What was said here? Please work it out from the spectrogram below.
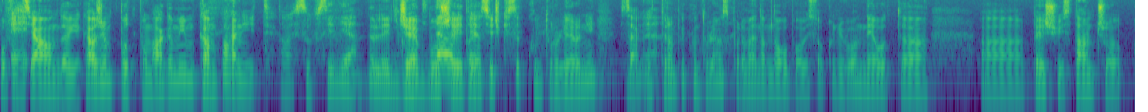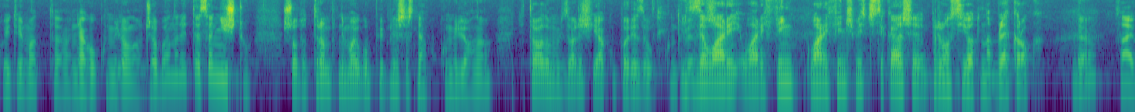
Официално да ги кажем, подпомагаме им кампаниите. Той е субсидия. Нали, Джеб Буша и тези всички са контролирани. Са, Да. И Тръмп е контролиран според мен на много по-високо ниво, не от а, а, Пешо и Станчо, които имат а, няколко милиона в джоба. Нали, те са нищо. Защото Тръмп не може го пипнеш с няколко милиона. Ти трябва да му извадиш яко пари за да го И за Лари, Лари Финч, мисля, че се казваше приносиото на BlackRock. Да? Това е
